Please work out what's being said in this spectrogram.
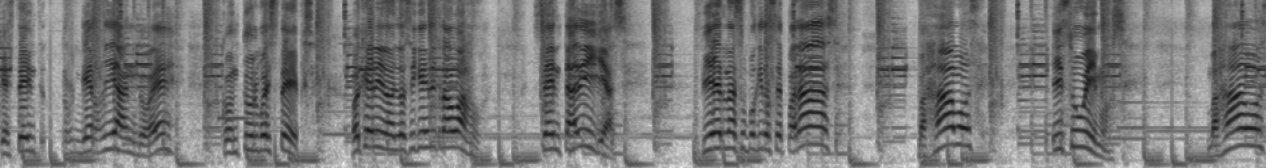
que estén guerreando ¿eh? con Turbo Steps. Ok Lina, lo siguiente trabajo, sentadillas, piernas un poquito separadas, bajamos y subimos, bajamos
